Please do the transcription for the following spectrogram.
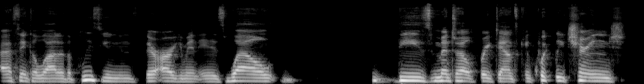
I think a lot of the police unions, their argument is, well, these mental health breakdowns can quickly change,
